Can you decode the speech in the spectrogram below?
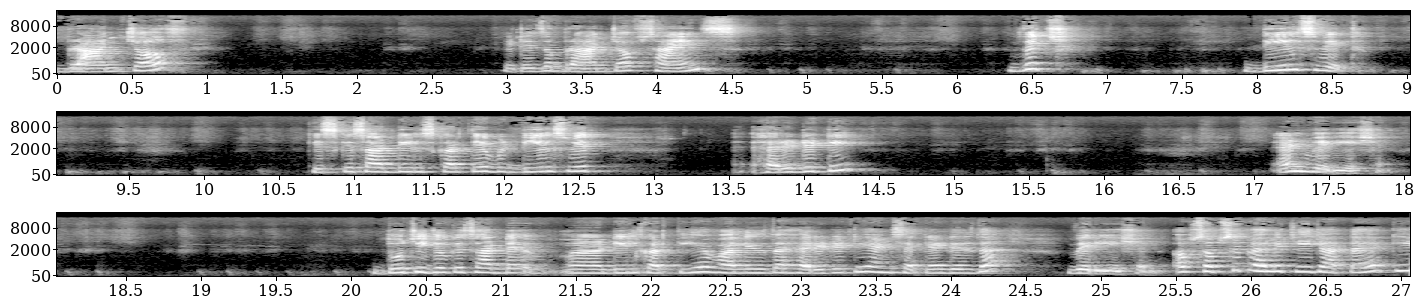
branch of it is a branch of science which deals with किसके साथ डील्स करती है? Deals with heredity and variation दो चीज़ों के साथ डील करती है। One is the heredity and second is the variation अब सबसे पहले चीज़ आता है कि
